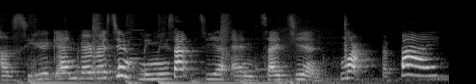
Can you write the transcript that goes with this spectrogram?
I'll see you again very very soon. Ling Ling 上，记得 and 再见，Bye bye.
